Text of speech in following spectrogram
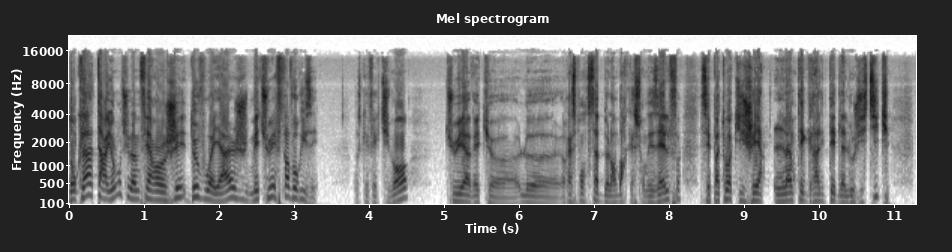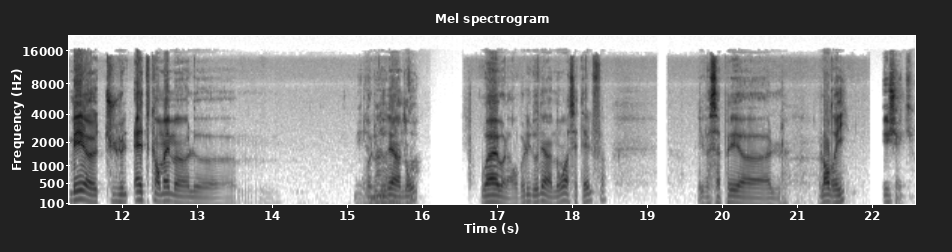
Donc là, Tarion, tu vas me faire un jet de voyage, mais tu es favorisé. Parce qu'effectivement, tu es avec euh, le responsable de l'embarcation des elfes. C'est pas toi qui gères l'intégralité de la logistique, mais euh, tu aides quand même euh, le. Mais On va lui donner un nom. Ouais, voilà, on va lui donner un nom à cet elfe. Il va s'appeler Landry. Échec.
